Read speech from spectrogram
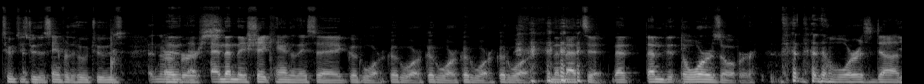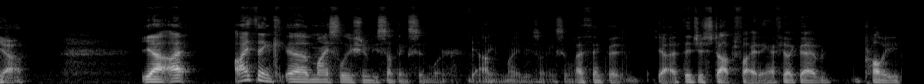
Tutsis do the same for the Hutus. And the reverse. And, then they shake hands and they say, "Good war, good war, good war, good war, good war," and then that's it. That then the, the war is over. then the war is done. Yeah. Yeah, I I think uh, my solution would be something similar. Yeah. I think it might be something similar. I think that yeah, if they just stopped fighting, I feel like that would probably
